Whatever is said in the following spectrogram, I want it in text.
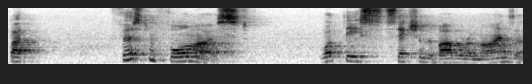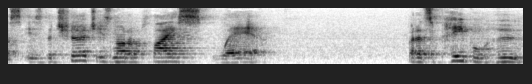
But first and foremost, what this section of the Bible reminds us is the church is not a place where, but it's people who.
